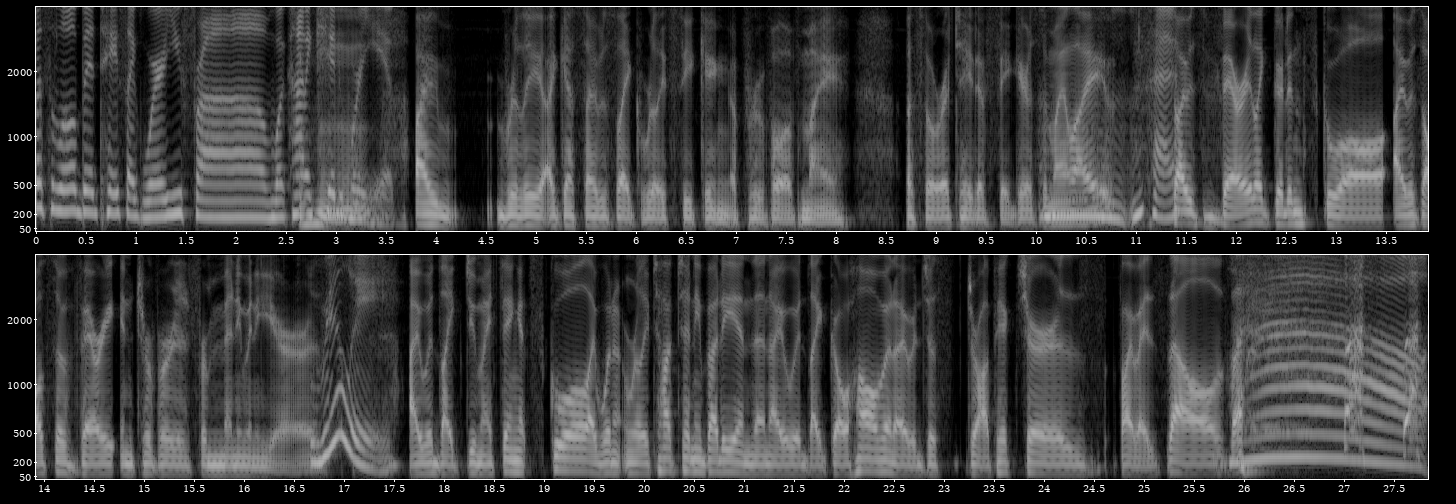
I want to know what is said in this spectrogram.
us a little bit taste like where are you from? What kind of kid were Mm-hmm. you? I really, I guess I was like really seeking approval of my authoritative figures in my life. okay. So I was very like good in school. I was also very introverted for many, many years. Really? I would like do my thing at school. I wouldn't really talk to anybody. And then I would like go home and I would just draw pictures by myself. Wow.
